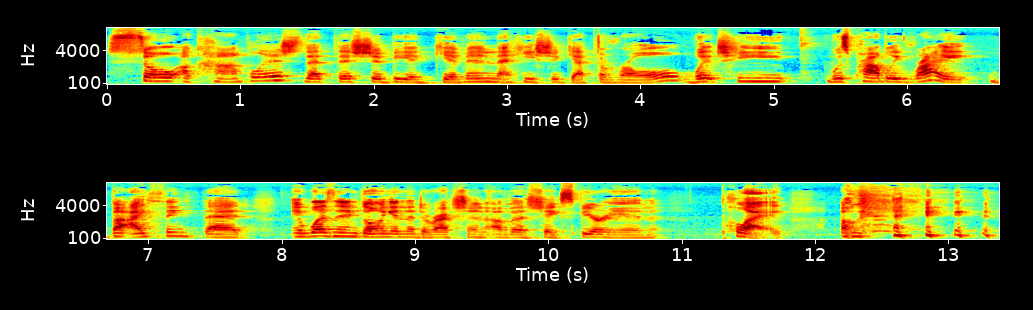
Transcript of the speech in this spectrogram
so accomplished that this should be a given that he should get the role, which he was probably right. But I think that it wasn't going in the direction of a Shakespearean play. Okay.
